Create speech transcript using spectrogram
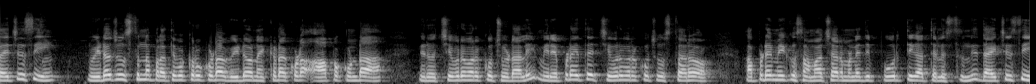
దయచేసి వీడియో చూస్తున్న ప్రతి ఒక్కరు కూడా వీడియోని ఎక్కడా కూడా ఆపకుండా మీరు చివరి వరకు చూడాలి. మీరు ఎప్పుడైతే చివరి వరకు చూస్తారో అప్పుడే మీకు సమాచారం అనేది పూర్తిగా తెలుస్తుంది. దయచేసి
